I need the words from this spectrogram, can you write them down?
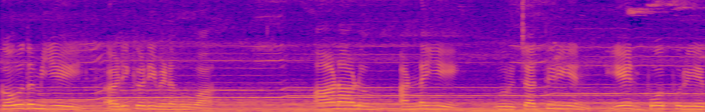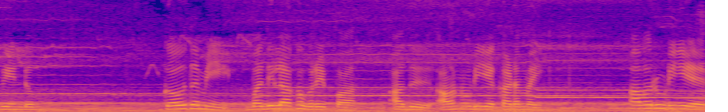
கௌதமியை அடிக்கடி வினவுவார். ஆனாலும் அன்னையே ஒரு சத்திரியன் ஏன் போர் புரிய வேண்டும்? கௌதமி பதிலாக உரைப்பார். அது அவனுடைய கடமை. அவருடைய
